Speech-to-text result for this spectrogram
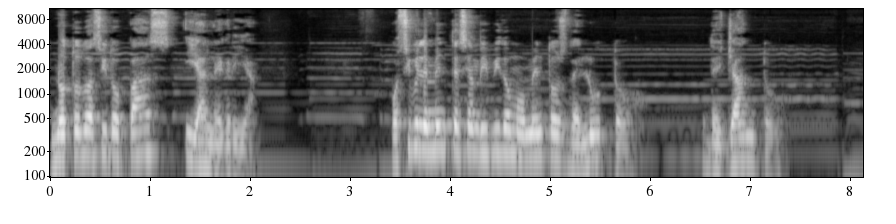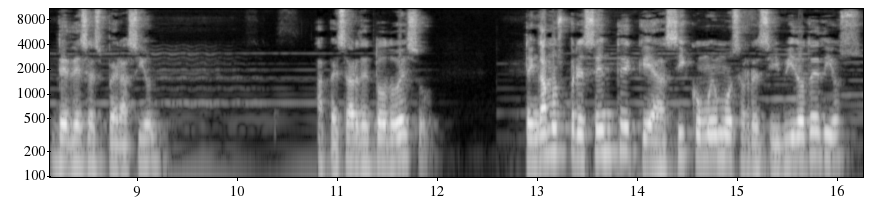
no todo ha sido paz y alegría. Posiblemente se han vivido momentos de luto, de llanto, de desesperación. A pesar de todo eso, tengamos presente que así como hemos recibido de Dios,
